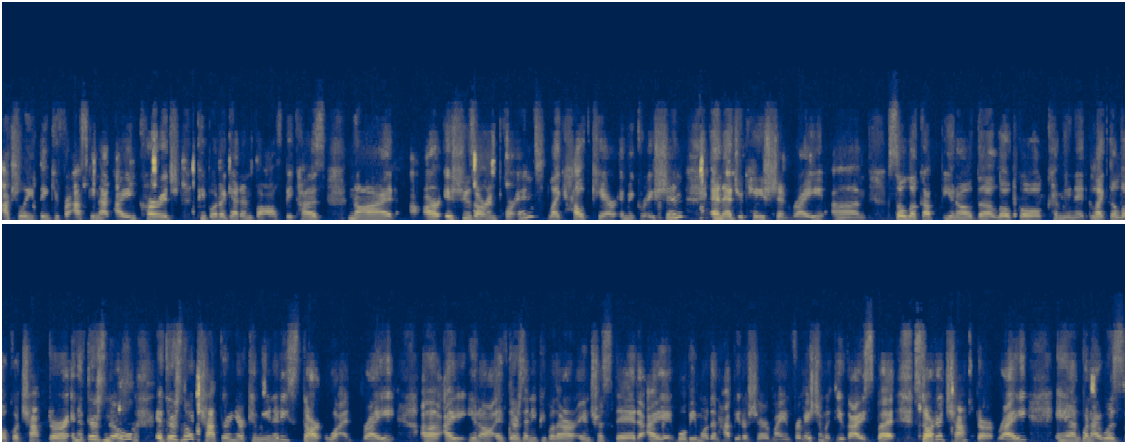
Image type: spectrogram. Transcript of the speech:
actually thank you for asking that. I encourage people to get involved because not our issues are important, like healthcare, immigration and education, right? Um, so look up, you know, the local community, like the local chapter. And if there's no, if there's no chapter in your community, start one, right? Uh, I, you know, if there's any people that are interested, I will be more than happy to share my information with you guys. But start a chapter, right? And when I was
